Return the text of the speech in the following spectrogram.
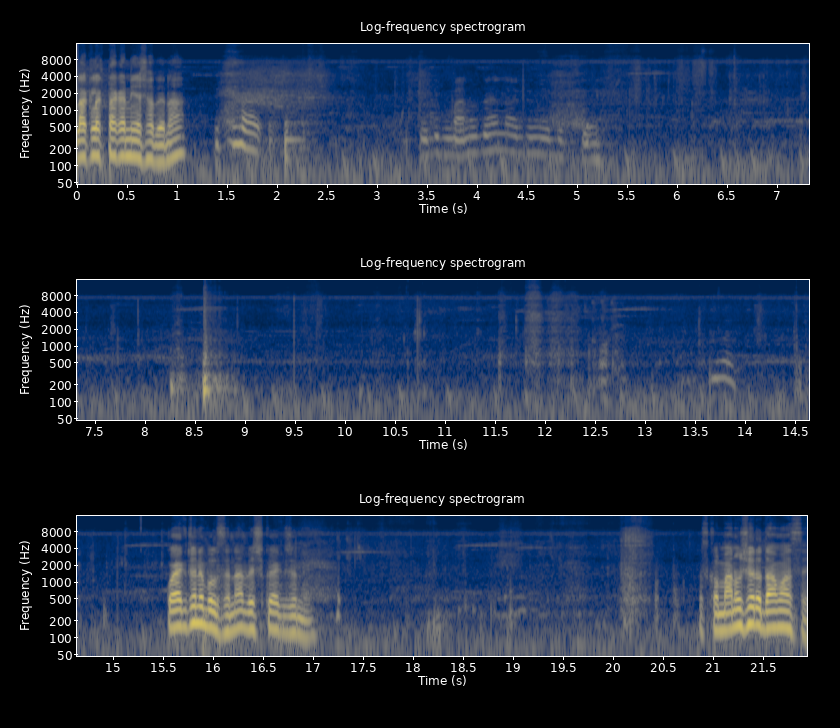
লাখ লাখ টাকা নিয়ে সাদে না? কয়েকজনে বলছে না, বেশ কয়েকজনে। আজকাল মানুষেরও দাম আছে।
